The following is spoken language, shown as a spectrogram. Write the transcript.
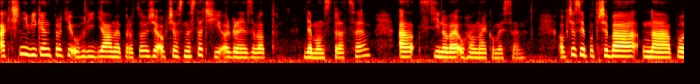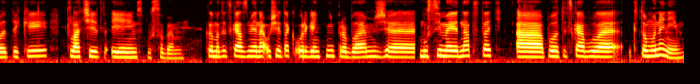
Akční víkend proti uhlí děláme proto, že občas nestačí organizovat demonstrace a stínové uhelné komise. Občas je potřeba na politiky tlačit i jiným způsobem. Klimatická změna už je tak urgentní problém, že musíme jednat teď a politická vůle k tomu není.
